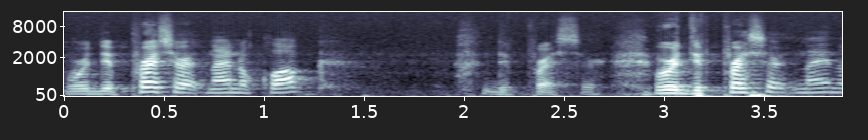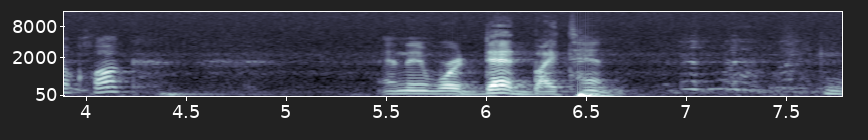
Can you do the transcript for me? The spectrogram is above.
We're depressed at 9 o'clock. Depressor. We're depressed at 9 o'clock. And then we're dead by 10. you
